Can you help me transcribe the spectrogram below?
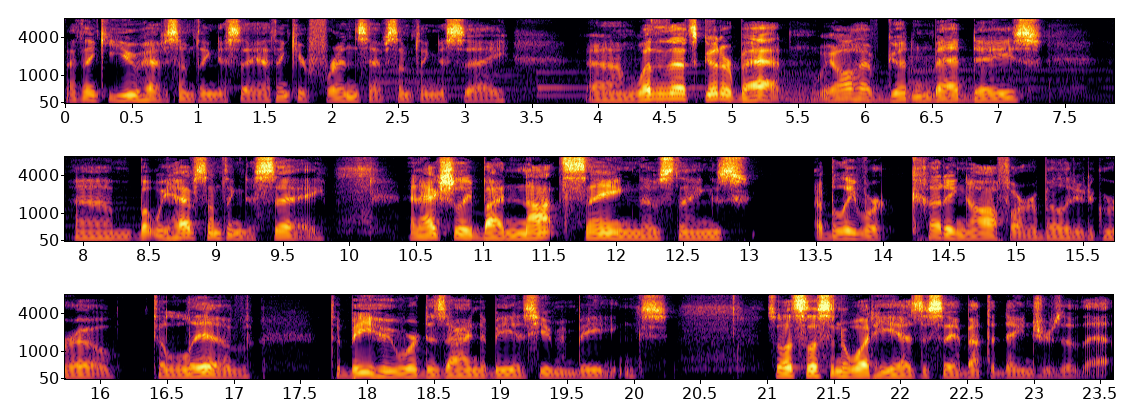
I think you have something to say. I think your friends have something to say. Um, whether that's good or bad, we all have good and bad days, um, but we have something to say. And actually, by not saying those things, I believe we're cutting off our ability to grow, to live, to be who we're designed to be as human beings. So let's listen to what he has to say about the dangers of that.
